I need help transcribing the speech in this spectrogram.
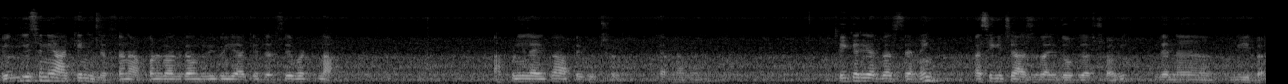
ਕਿਉਂਕਿ ਕਿਸੇ ਨੇ ਆ ਕੇ ਨਹੀਂ ਦੱਸਣਾ। ਆਪਾਂ ਨੂੰ ਲੱਗਦਾ ਹੁੰਦਾ ਵੀ ਕੋਈ ਆ ਕੇ ਦੱਸੇ ਬਟ ਨਾ। ਆਪਣੀ ਲਾਈਫ ਦਾ ਆਪੇ ਕੁਝ ਕਰਨਾ ਪੈਣਾ। ਠੀਕ ਹੈ ਜੀ, ਅੱਜ ਬਸ ਨਹੀਂ। ਅਸੀਂ ਕਿ 4 ਜੁਲਾਈ 2024 ਦਿਨ ਵੀਰਵਾਰ।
